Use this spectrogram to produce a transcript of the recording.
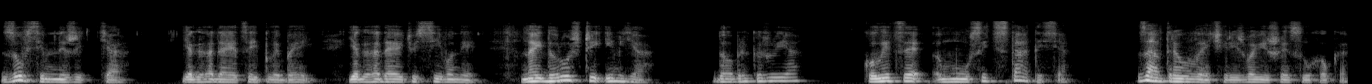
зовсім не життя, як гадає цей плебей, як гадають усі вони, найдорожче ім'я. Добре, кажу я, коли це мусить статися. Завтра ввечері жвавішає слухавка.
